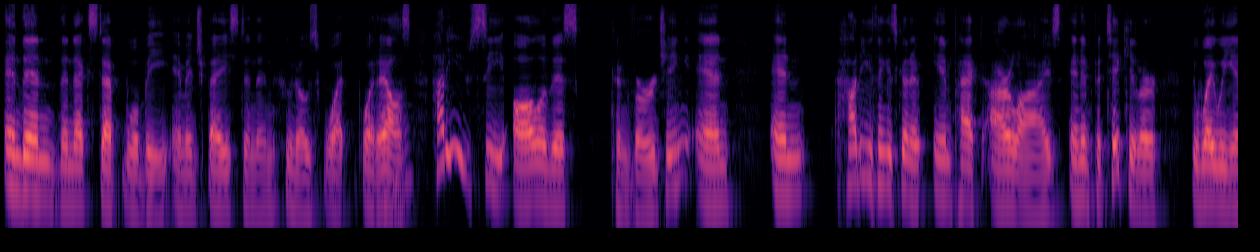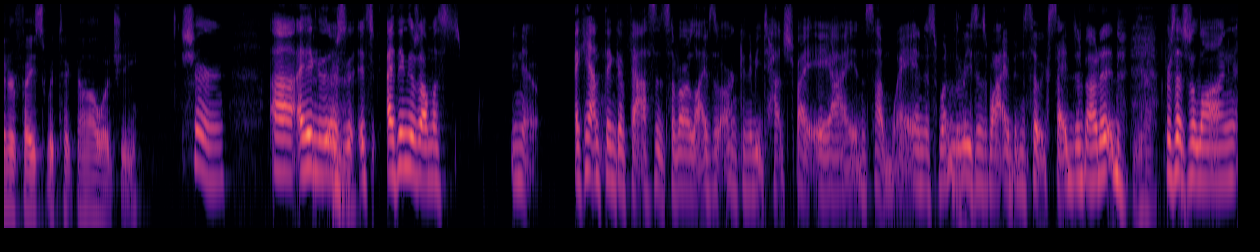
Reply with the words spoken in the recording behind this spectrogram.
And then the next step will be image based, and then who knows what, what else. Mm-hmm. How do you see all of this converging? And and how do you think it's going to impact our lives, and in particular, the way we interface with technology? Sure, uh, I think there's it's I think there's almost you know I can't think of facets of our lives that aren't going to be touched by AI in some way, and it's one of the reasons why I've been so excited about it yeah. for such a long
